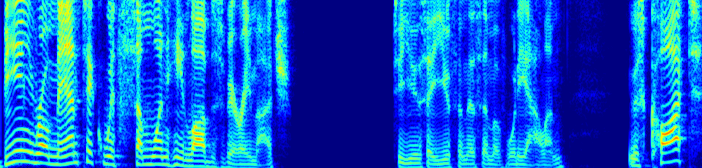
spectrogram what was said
being romantic with someone he loves very much, to use a euphemism of Woody Allen. He was caught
